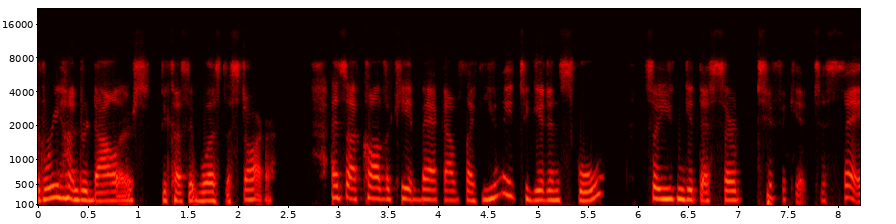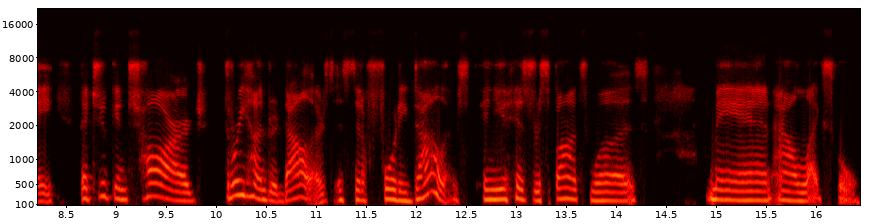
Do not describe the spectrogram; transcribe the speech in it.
$300 because it was the starter. And so I called the kid back. I was like, you need to get in school so you can get that certificate to say that you can charge $300 instead of $40. And you, his response was, man, I don't like school.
